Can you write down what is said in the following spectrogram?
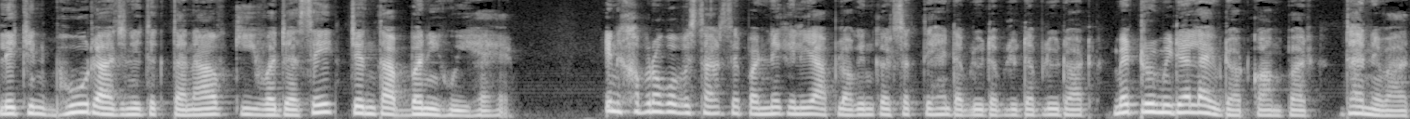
लेकिन भू राजनीतिक तनाव की वजह से चिंता बनी हुई है। इन खबरों को विस्तार से पढ़ने के लिए आप लॉगिन कर सकते हैं www.metromedia.live.com पर। धन्यवाद।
